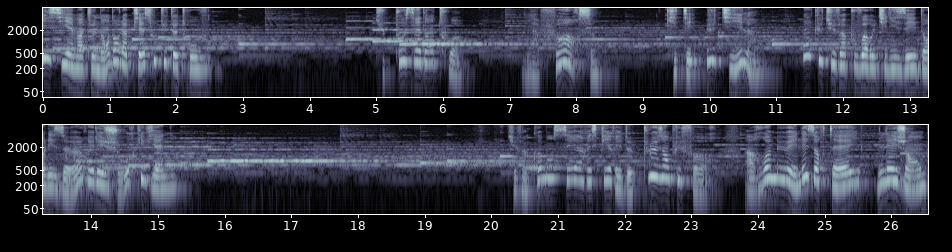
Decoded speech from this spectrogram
ici et maintenant dans la pièce où tu te trouves tu possèdes en toi la force qui t'est utile et que tu vas pouvoir utiliser dans les heures et les jours qui viennent. Tu vas commencer à respirer de plus en plus fort, à remuer les orteils, les jambes,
